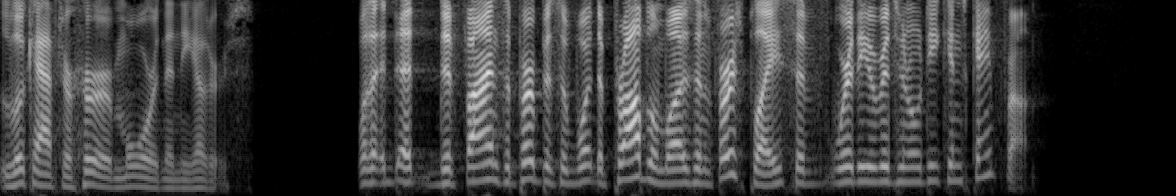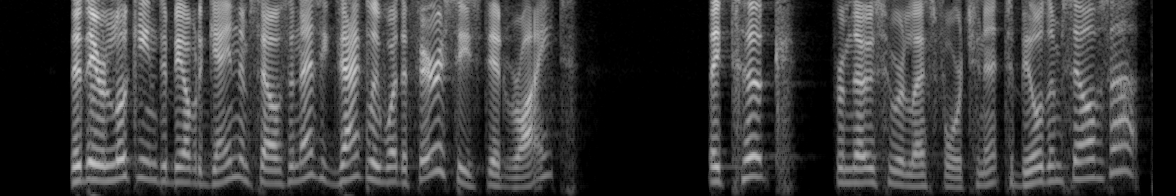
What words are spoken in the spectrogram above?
look after her more than the others. Well, that, that defines the purpose of what the problem was in the first place of where the original deacons came from that they were looking to be able to gain themselves. And that's exactly what the Pharisees did, right? They took from those who were less fortunate to build themselves up.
